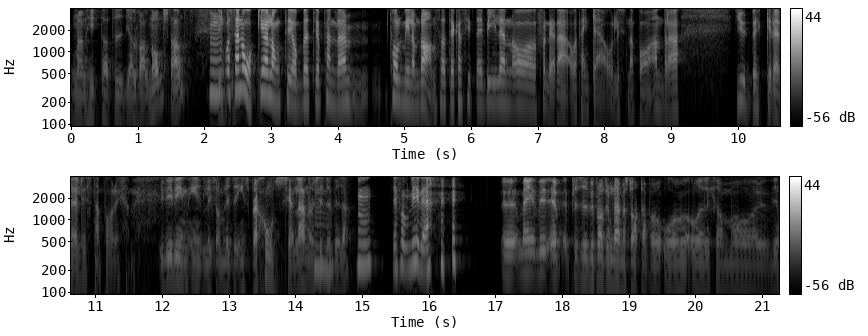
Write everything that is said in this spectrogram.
man hittar tid i alla fall någonstans. Mm, och sen åker jag långt till jobbet. Jag pendlar mm, 12 mil om dagen så att jag kan sitta i bilen och fundera och tänka och lyssna på andra ljudböcker eller lyssna på liksom. Är det din in, liksom, lite inspirationskälla när du sitter i bilen? Mm, det får bli det. Eh, Men vi, eh, precis, vi pratade om det här med startup och, och, och, liksom, och vi,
